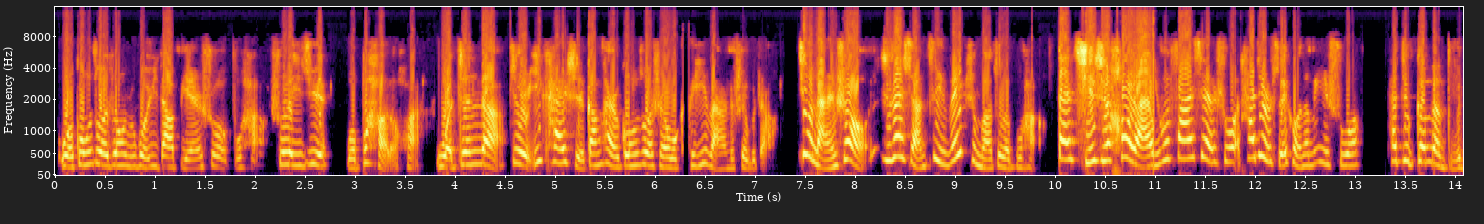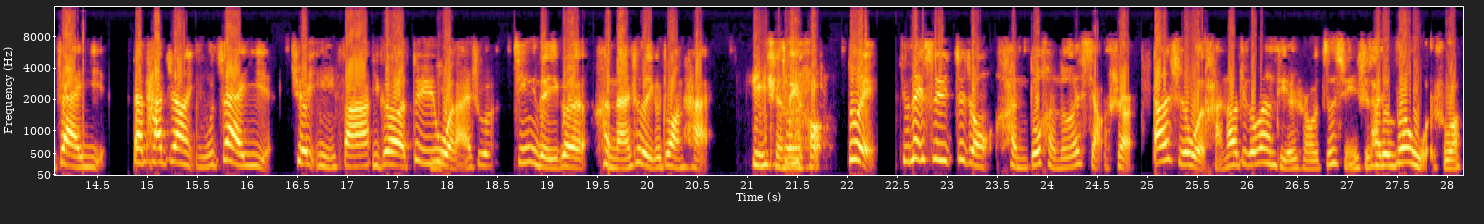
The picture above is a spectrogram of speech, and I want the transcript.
我工作中如果遇到别人说我不好，说了一句我不好的话，我真的就是一开始刚开始工作的时候，我可以一晚上都睡不着，就难受，一直在想自己为什么做的不好。但其实后来你会发现，说他就是随口那么一说，他就根本不在意，但他这样不在意，却引发一个对于我来说心里的一个很难受的一个状态。精神内耗，对，就类似于这种很多很多的小事儿。当时我谈到这个问题的时候，咨询师他就问我说：“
